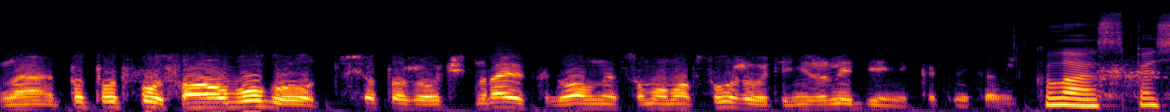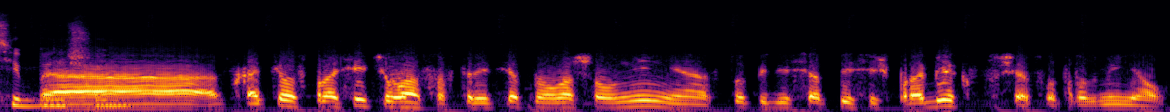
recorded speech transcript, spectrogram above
А, Тут вот, фу, слава богу, вот, все тоже очень нравится. Главное, с умом обслуживать и не жалеть денег, как мне кажется. Класс, спасибо большое. А, хотел спросить у вас авторитетного вашего мнения. 150 тысяч пробег сейчас вот разменял.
